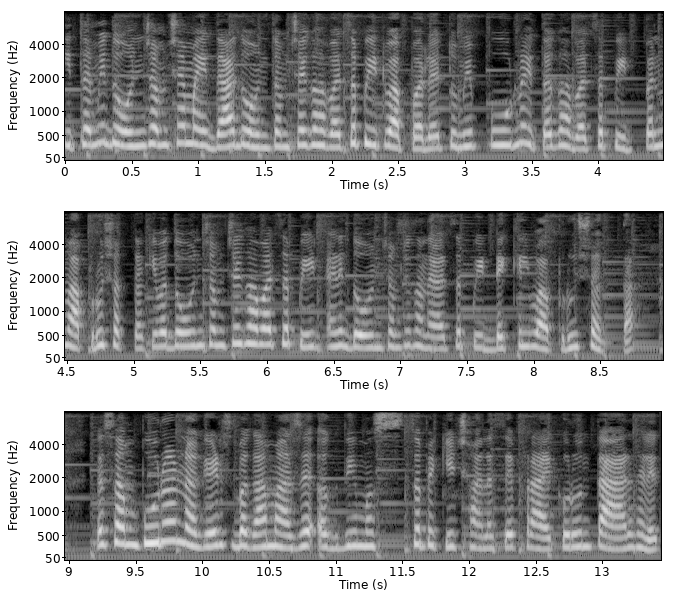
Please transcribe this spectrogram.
इथं मी दोन चमचे मैदा दोन चमचे गव्हाचं पीठ वापरलंय. तुम्ही पूर्ण इथं गव्हाचं पीठ पण वापरू शकता किंवा दोन चमचे गव्हाचं पीठ आणि दोन चमचे तांदळाचं पीठ देखील वापरू शकता. तर संपूर्ण नगेट्स बघा माझे अगदी मस्तपैकी छान असे फ्राय करून तयार झालेत.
